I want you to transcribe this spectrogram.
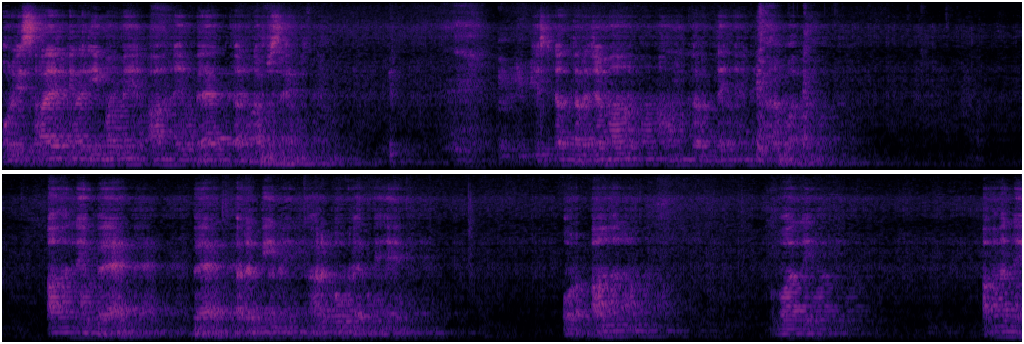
और इस आयत करीमा में आहले बैत का लफ्ज है। इसका तर्जमा हम करते हैं घर वाले आहले बैत बैत अरबी में घर को कहते हैं। और आल वाले आहले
